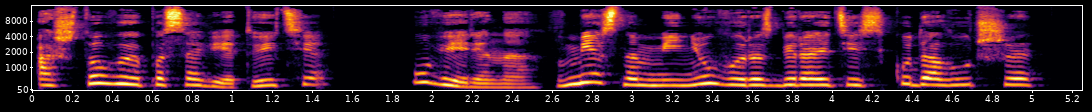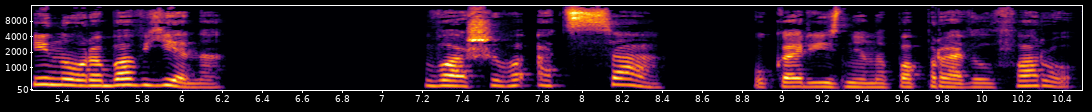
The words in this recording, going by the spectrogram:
«А что вы посоветуете?» «Уверена, в местном меню вы разбираетесь куда лучше Инора Бавьена». «Вашего отца», — укоризненно поправил Фаро.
